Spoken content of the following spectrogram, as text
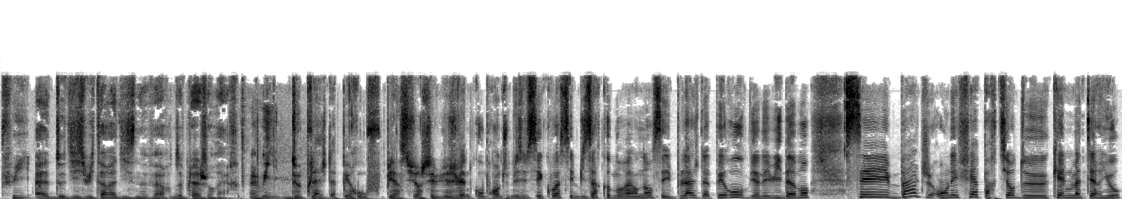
puis à- de 18h à 19h de plage horaire. Ah Oui, de plage d'apéro, bien sûr. Je, viens de comprendre. Je me disais, c'est quoi C'est bizarre comme horaire? Non, c'est plage d'apéro, bien évidemment. Ces badges, on les fait à partir de quels matériaux?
